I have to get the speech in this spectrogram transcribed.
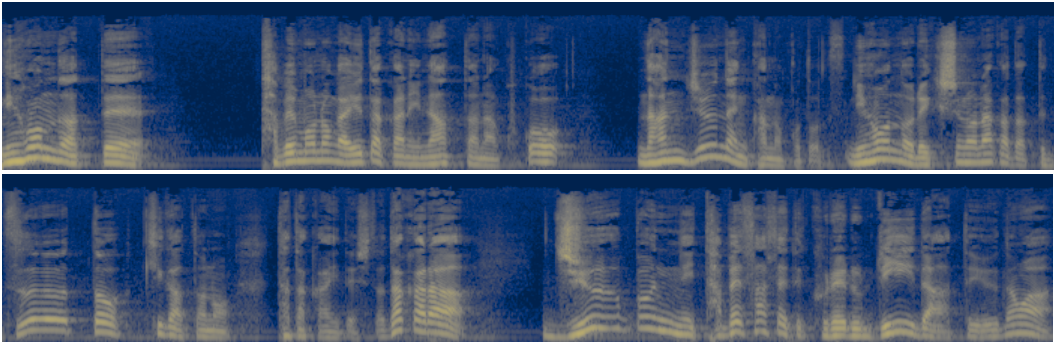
日本だって食べ物が豊かになったのはここ何十年かのことです。日本の歴史の中だってずっと飢餓との戦いでした。だから十分に食べさせてくれるリーダーというのは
